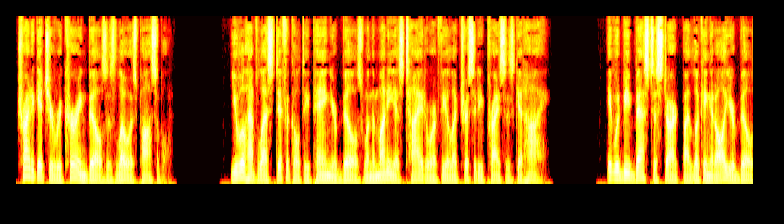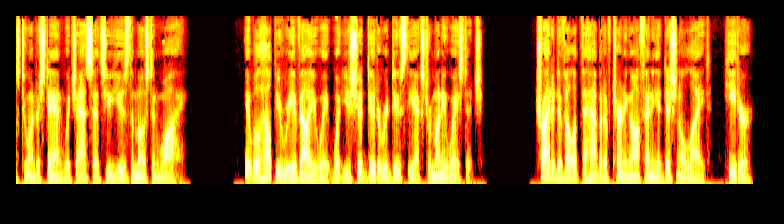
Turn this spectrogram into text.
try to get your recurring bills as low as possible. You will have less difficulty paying your bills when the money is tight or if the electricity prices get high. It would be best to start by looking at all your bills to understand which assets you use the most and why. It will help you reevaluate what you should do to reduce the extra money wastage. Try to develop the habit of turning off any additional light, heater,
